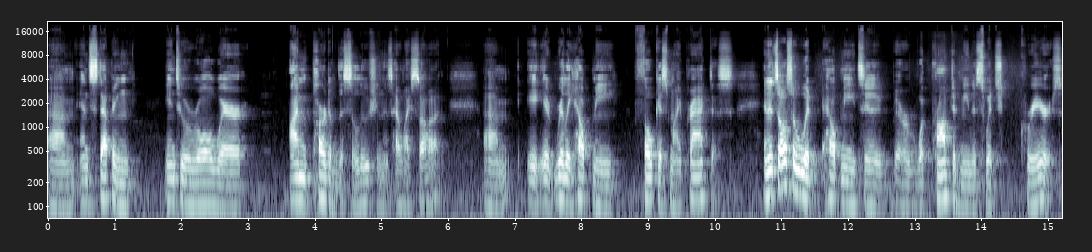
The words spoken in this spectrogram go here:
um, and stepping into a role where I'm part of the solution, is how I saw it. Um, it, it really helped me focus my practice. And it's also what helped me to, or what prompted me to switch careers.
